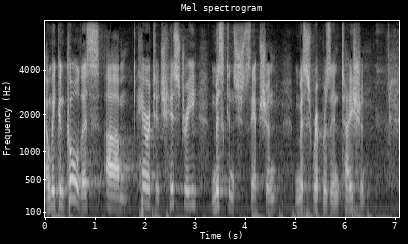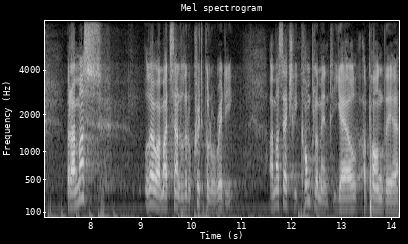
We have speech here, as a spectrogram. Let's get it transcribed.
And we can call this um, heritage history, misconception, misrepresentation. But I must, although I might sound a little critical already, I must actually compliment Yale upon their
